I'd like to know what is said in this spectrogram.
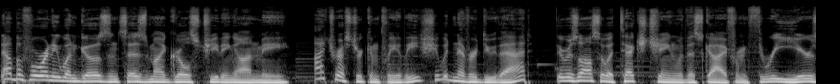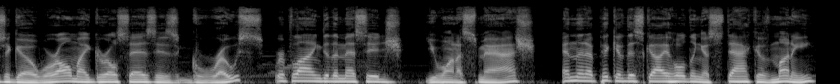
Now, before anyone goes and says my girl's cheating on me, I trust her completely, she would never do that. There was also a text chain with this guy from three years ago where all my girl says is gross, replying to the message, You wanna smash? And then a pic of this guy holding a stack of money,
